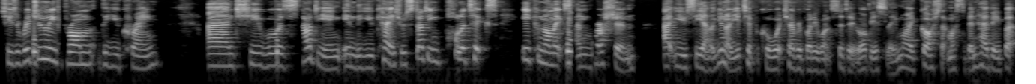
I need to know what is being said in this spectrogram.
She's originally from the Ukraine and she was studying in the UK. She was studying politics, economics, and Russian at UCL. You know, your typical, which everybody wants to do, obviously. My gosh, that must have been heavy. But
